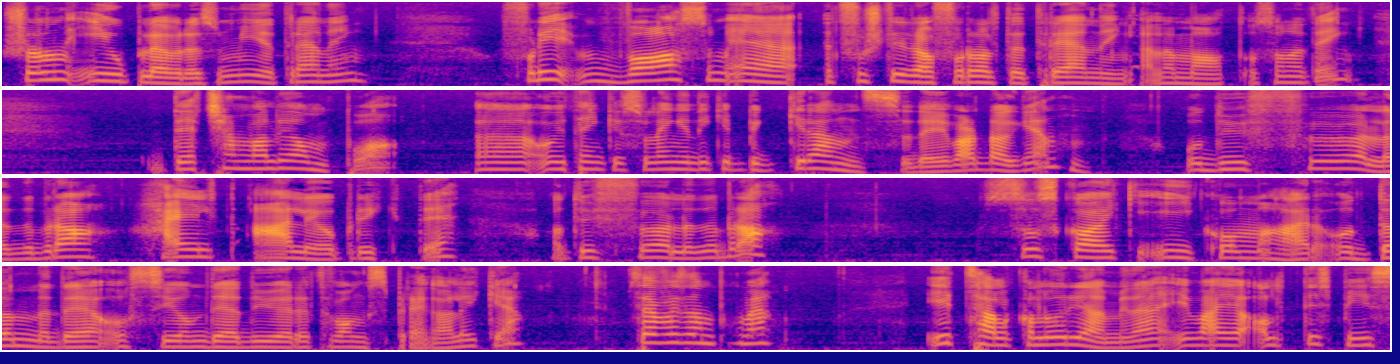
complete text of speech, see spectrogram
sjøl om jeg opplever det som mye trening. Fordi hva som er et forstyrra forhold til trening eller mat og sånne ting, det kommer veldig an på. Uh, og jeg tenker så lenge det ikke begrenser det i hverdagen, og du føler det bra, helt ærlig og oppriktig, at du føler det bra, så skal ikke jeg komme her og dømme det og si om det du gjør er tvangsprega eller ikke. Se eksempel på meg. Jeg teller kaloriene mine, jeg veier alltid spis,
